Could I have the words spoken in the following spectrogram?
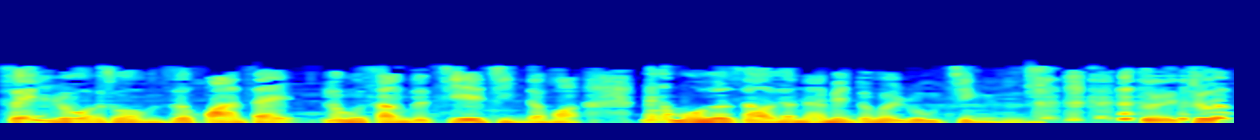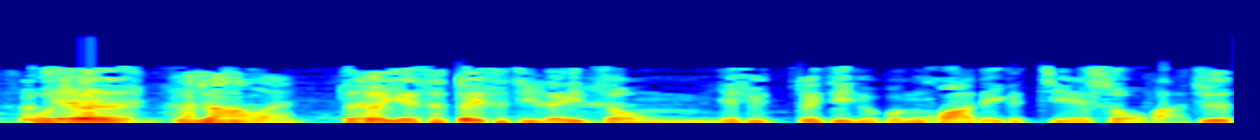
所以如果说我们是画在路上的街景的话，那个摩托车好像难免都会入境，是不是？对，就 我觉得还蛮好玩。这个也是对自己的一种，也许对自己的文化的一个接受吧。就是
